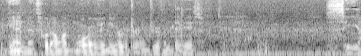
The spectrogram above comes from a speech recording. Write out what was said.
Again, that's what I want more of in your dream driven days. See ya.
